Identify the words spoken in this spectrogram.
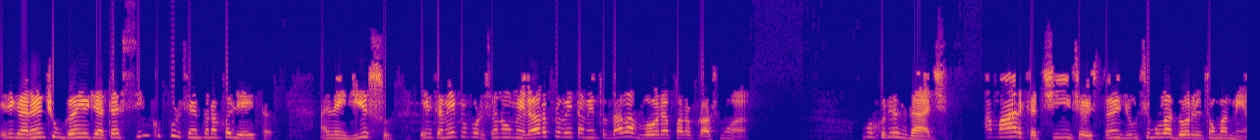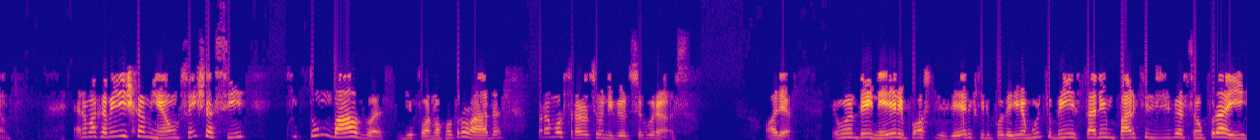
ele garante um ganho de até 5% na colheita. Além disso, ele também proporciona um melhor aproveitamento da lavoura para o próximo ano. Uma curiosidade: a marca tinha em seu stand um simulador de tombamento. Era uma cabine de caminhão sem chassi que tombava de forma controlada para mostrar o seu nível de segurança. Olha, eu andei nele e posso dizer que ele poderia muito bem estar em um parque de diversão por aí,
